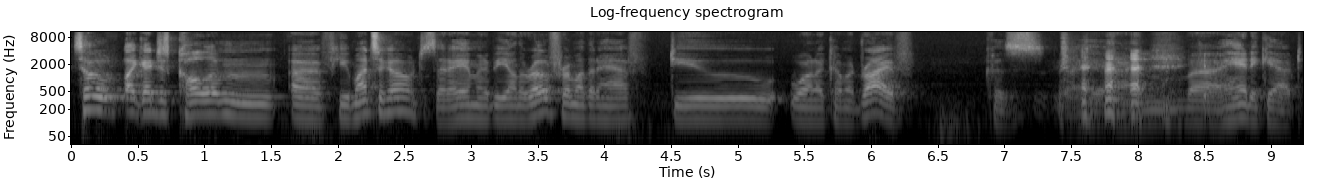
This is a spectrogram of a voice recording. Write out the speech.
so like I just called him a few months ago. Just said, hey, I'm going to be on the road for a month and a half. Do you want to come and drive? Because I'm uh, handicapped.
